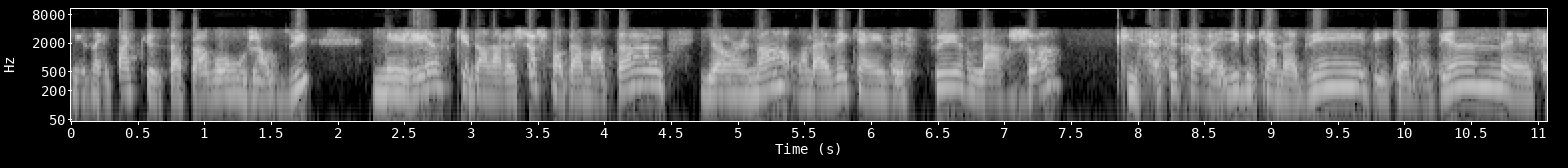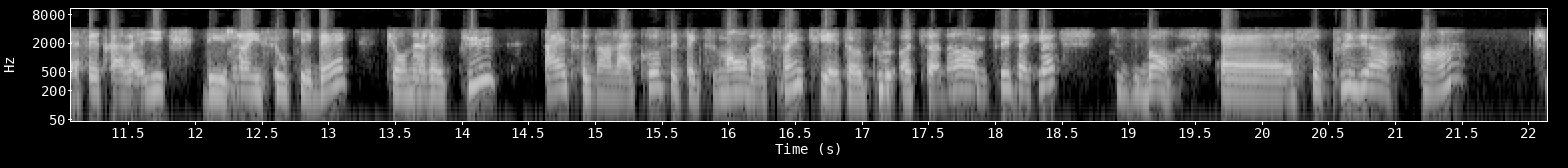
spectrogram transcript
les impacts que ça peut avoir aujourd'hui. Mais reste que dans la recherche fondamentale, il y a un an, on avait qu'à investir l'argent, puis ça fait travailler des Canadiens, des Canadiennes, euh, ça fait travailler des gens ici au Québec, puis on aurait pu être dans la course effectivement au vaccin, puis être un peu autonome. Tu sais, fait que là, tu dis bon, euh, sur plusieurs pans, je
